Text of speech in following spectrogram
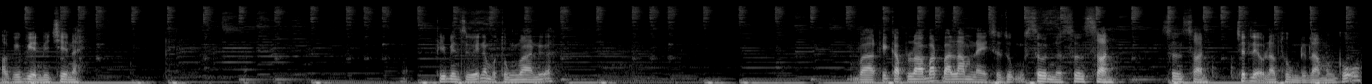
ở cái viền bên trên này. Phía bên dưới là một thùng loa nữa. Và cái cặp loa bắt 35 này sử dụng sơn là sơn sần. Sơn sần, chất liệu làm thùng được làm bằng gỗ.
